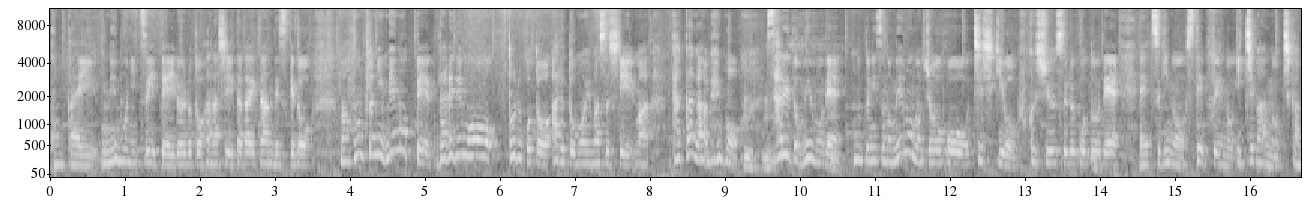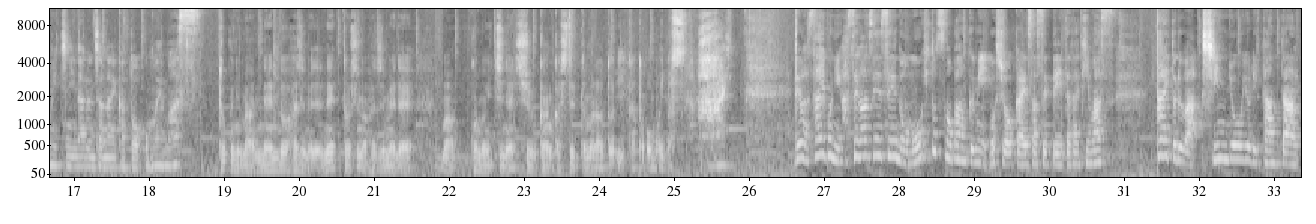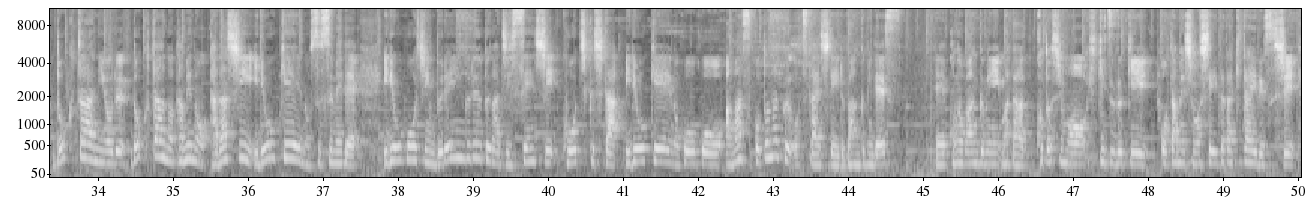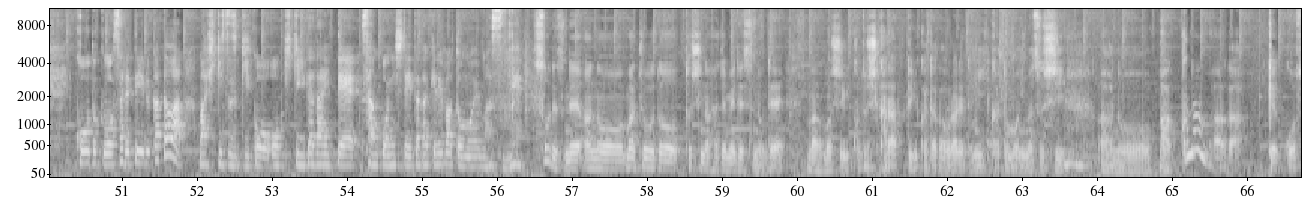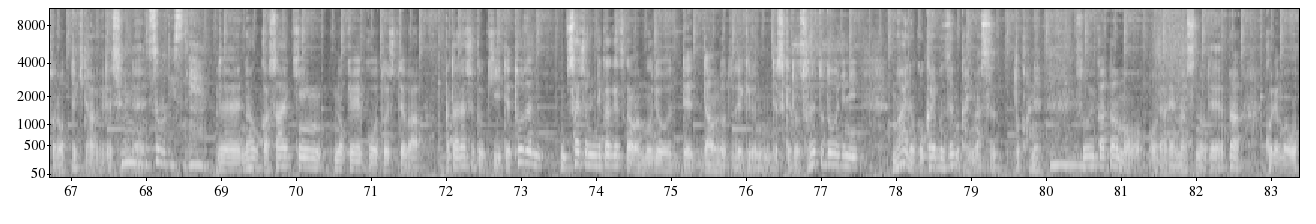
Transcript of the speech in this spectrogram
今回メモについていろいろとお話しいただいたんですけど、まあ、本当にメモって誰でも取ることあると思いますし、まあ、たかがメモ、うんうん、されどメモで、本当にそのメモの情報知識を復習することで、うん、え次のステップへの一番の近道になるんじゃないかと思います。特にまあ年度初めでね年の初めで、まあ、この1年習慣化していってもらうといいかと思います。はいでは最後に長谷川先生のもう一つの番組ご紹介させていただきます。タイトルは診療より簡単ドクターによるドクターのための正しい医療経営の勧めで医療法人ブレイングループが実践し構築した医療経営の方法を余すことなくお伝えしている番組です。えー、この番組また今年も引き続きお試しもしていただきたいですし購読をされている方は、まあ、引き続きこうお聞きいただいて参考にしていただければと思いますね。そうですねあの、まあ、ちょうど年の初めですので、まあ、もし今年からっていう方がおられてもいいかと思いますし、うん、あのバックナンバーが結構揃ってきたわけですよね。うん、そうですねでなんか最近の傾向としては新しく聞いて当然最初の2か月間は無料でダウンロードできるんですけどそれと同時に前の5回分全部買いますとかね、うん、そういう方もおられますので、まあ、これも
